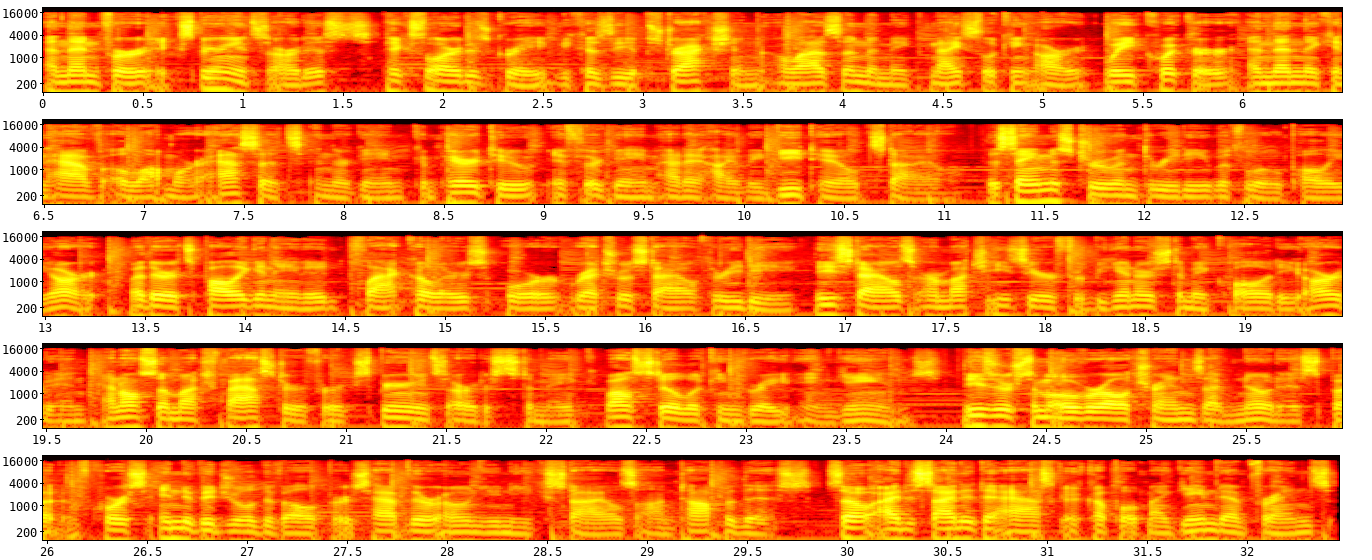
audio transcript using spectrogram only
And then for experienced artists, pixel art is great because the abstraction allows them to make nice looking art way quicker and then they can have a lot more assets in their game compared to if their game had had a highly detailed style. The same is true in 3D with low poly art. Whether it's polygonated, flat colors, or retro style 3D, these styles are much easier for beginners to make quality art in, and also much faster for experienced artists to make, while still looking great in games. These are some overall trends I've noticed, but of course individual developers have their own unique styles on top of this. So I decided to ask a couple of my game dev friends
